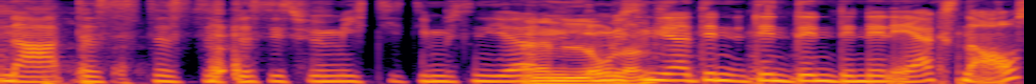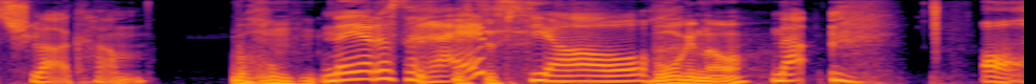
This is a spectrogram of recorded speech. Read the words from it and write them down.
na, das, das, das, das ist für mich, die, die müssen ja, die müssen ja den, den, den, den, den ärgsten Ausschlag haben. Warum? Naja, das reibt das- ja auch. Wo genau? Na, oh,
